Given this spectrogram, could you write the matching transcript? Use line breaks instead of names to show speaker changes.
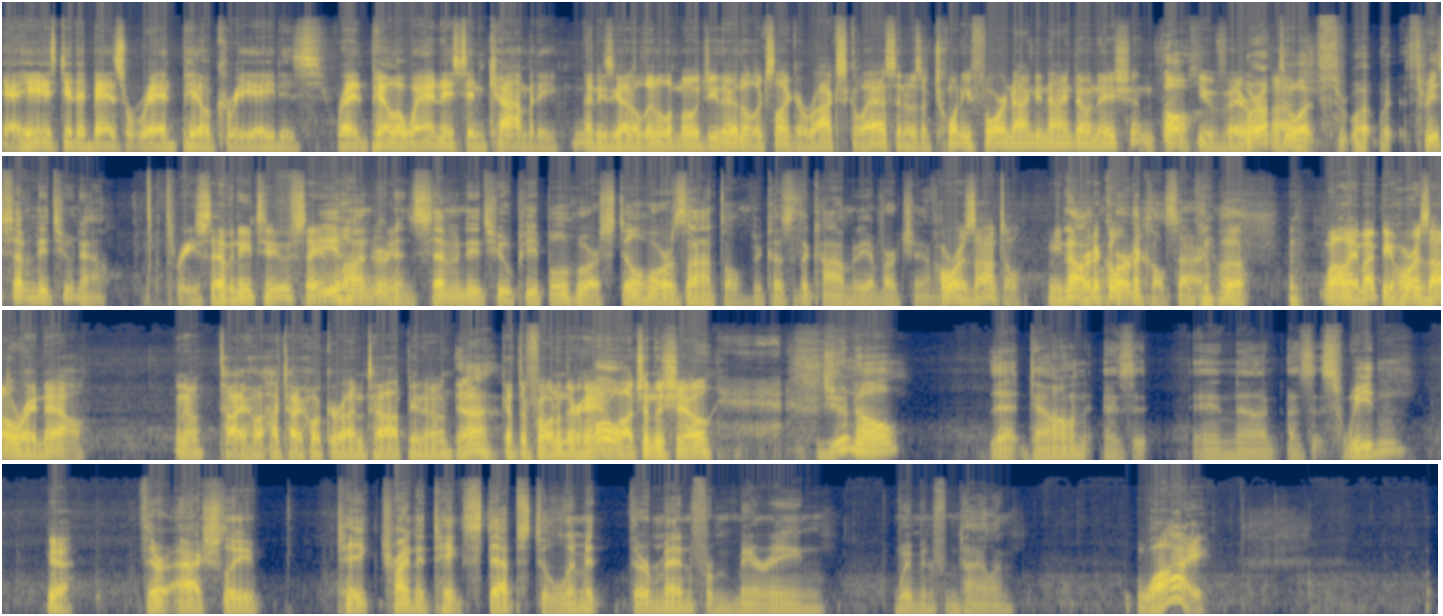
Yeah, here's to the best red pill creators. Red pill awareness and comedy. And he's got a little emoji there that looks like a rocks glass, and it was a twenty four ninety nine donation. Thank oh, you very much.
We're
much.
up to what, th- what, what 372 now.
Three seventy two. Say
372 people who are still horizontal because of the comedy of our channel.
horizontal. I mean
no,
vertical.
vertical, sorry.
Well, they might be horizontal right now. You know, tie tie hooker on top. You know,
Yeah.
got their phone in their hand,
Oh.
watching the show.
Did you know that down as it in uh, as it Sweden,
Yeah.
they're actually take trying to take steps to limit their men from marrying women from Thailand.
Why?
